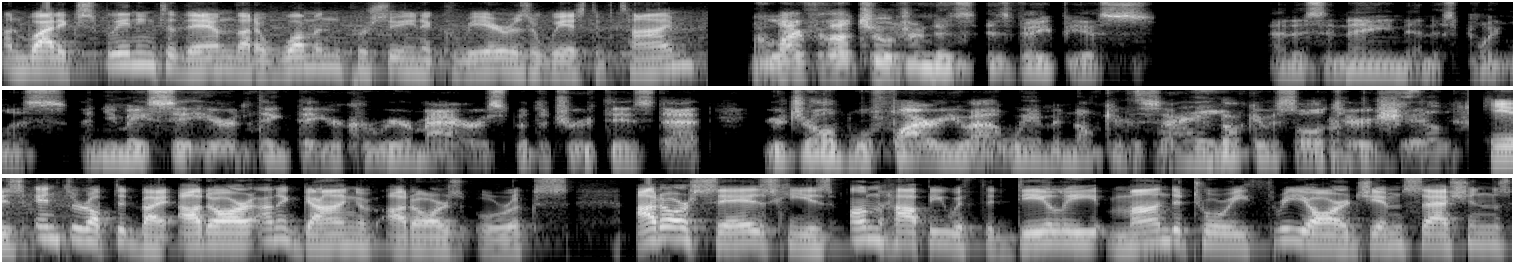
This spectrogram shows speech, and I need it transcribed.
and while explaining to them that a woman pursuing a career is a waste of time, A life without children is, is vapious, and it's inane, and it's pointless. And you may sit here and think that your career matters, but the truth is that your job will fire you out whim and not give a second, don't give a solitary shit. He is interrupted by Adar and a gang of Adar's Uruks. Adar says he is unhappy with the daily, mandatory three hour gym sessions,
